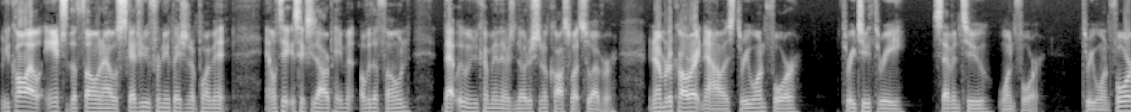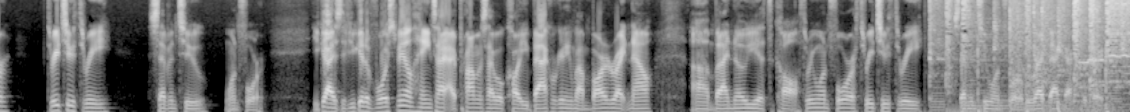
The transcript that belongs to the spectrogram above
When you call, I will answer the phone. I will schedule you for a new patient appointment, and we'll take a $60 payment over the phone. That way, when you come in, there's no additional cost whatsoever. Your number to call right now is 314 323 7214. 314 323 7214. You guys, if you get a voicemail, hang tight. I promise I will call you back. We're getting bombarded right now, um, but I know you have to call 314 323 7214. We'll be right back after the break.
